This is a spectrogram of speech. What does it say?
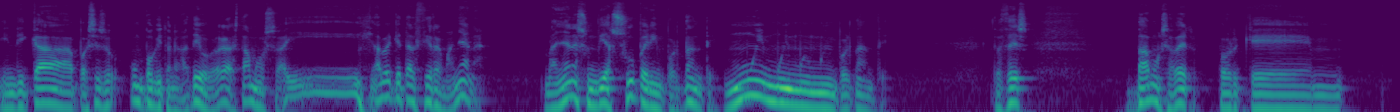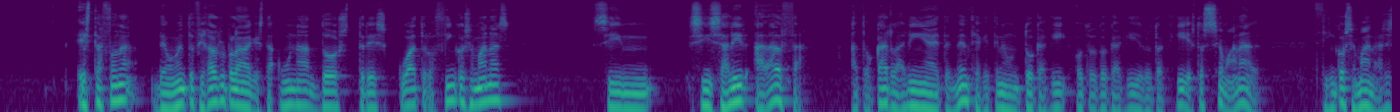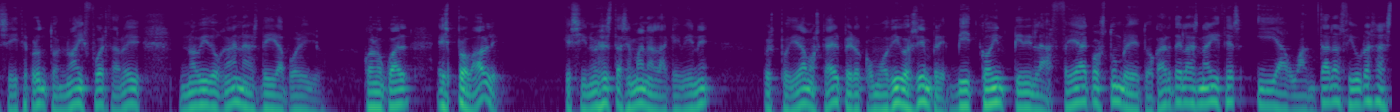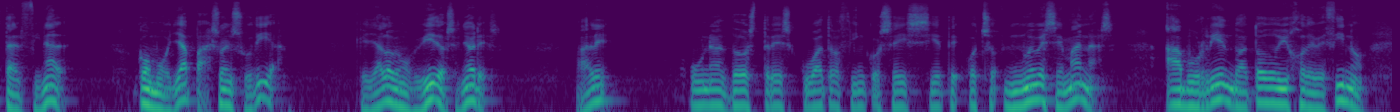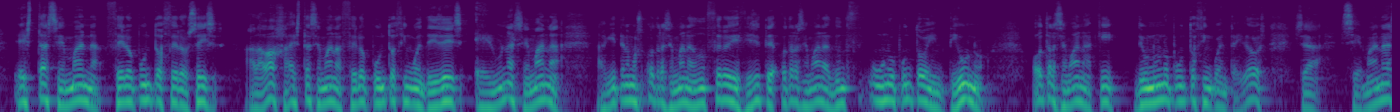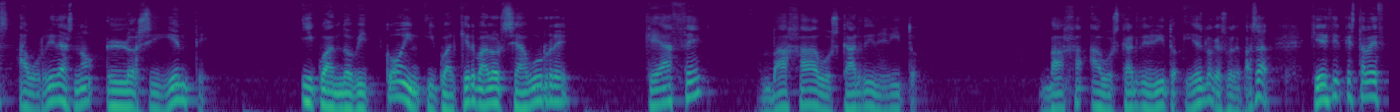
indica, pues eso, un poquito negativo. Pero claro, estamos ahí a ver qué tal cierra mañana. Mañana es un día súper importante, muy, muy, muy, muy importante. Entonces, vamos a ver, porque mm, esta zona, de momento, fijaros lo plana que está. Una, dos, tres, cuatro, cinco semanas sin, sin salir al alza, a tocar la línea de tendencia, que tiene un toque aquí, otro toque aquí, otro toque aquí. Esto es semanal cinco semanas, ¿eh? se dice pronto, no hay fuerza, no, no ha habido ganas de ir a por ello. Con lo cual, es probable que si no es esta semana la que viene, pues pudiéramos caer. Pero como digo siempre, Bitcoin tiene la fea costumbre de tocarte las narices y aguantar las figuras hasta el final. Como ya pasó en su día. Que ya lo hemos vivido, señores. ¿Vale? Una, dos, tres, cuatro, cinco, seis, siete, ocho, nueve semanas. Aburriendo a todo hijo de vecino esta semana 0.06 a la baja, esta semana 0.56 en una semana. Aquí tenemos otra semana de un 0.17, otra semana de un 1.21, otra semana aquí de un 1.52. O sea, semanas aburridas, no, lo siguiente. Y cuando Bitcoin y cualquier valor se aburre, ¿qué hace? Baja a buscar dinerito. Baja a buscar dinerito. Y es lo que suele pasar. Quiere decir que esta vez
